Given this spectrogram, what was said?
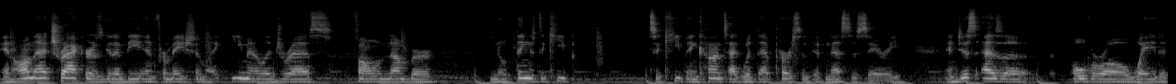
And on that tracker is going to be information like email address, phone number, you know, things to keep to keep in contact with that person if necessary. And just as a overall way to,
